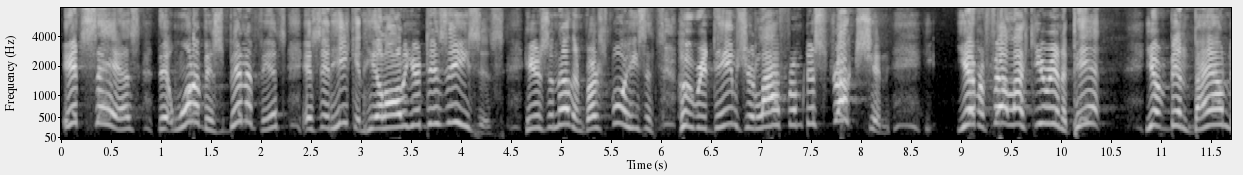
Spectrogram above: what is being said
it says that one of his benefits is that he can heal all of your diseases. Here's another in verse 4 he says, Who redeems your life from destruction. You ever felt like you're in a pit? You ever been bound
